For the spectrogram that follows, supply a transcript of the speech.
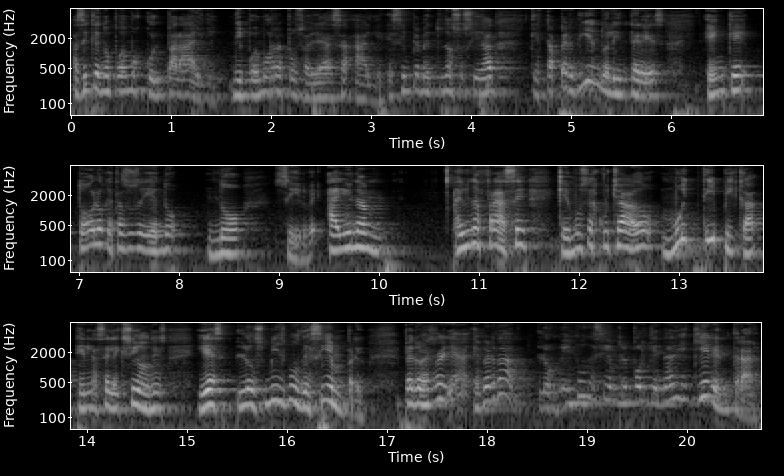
Así que no podemos culpar a alguien, ni podemos responsabilizar a alguien. Es simplemente una sociedad que está perdiendo el interés en que todo lo que está sucediendo no sirve. Hay una hay una frase que hemos escuchado muy típica en las elecciones y es los mismos de siempre. Pero es, es verdad, los mismos de siempre porque nadie quiere entrar,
